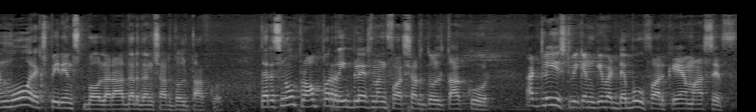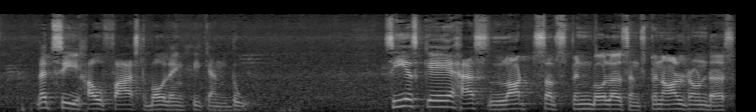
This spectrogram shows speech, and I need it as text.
one more experienced bowler other than Shardul Thakur, there is no proper replacement for Shardul Thakur at least we can give a debut for KM Asif. Let's see how fast bowling he can do. CSK has lots of spin bowlers and spin all rounders,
